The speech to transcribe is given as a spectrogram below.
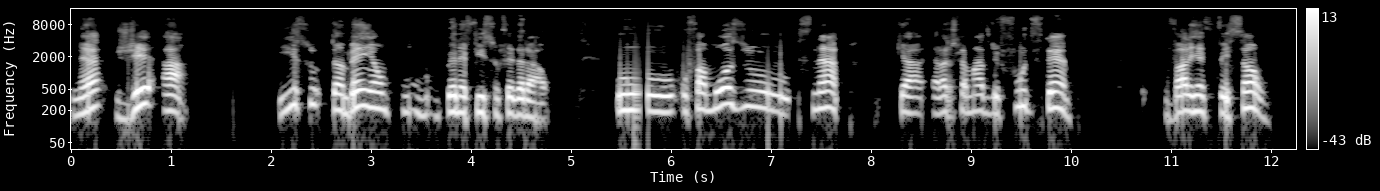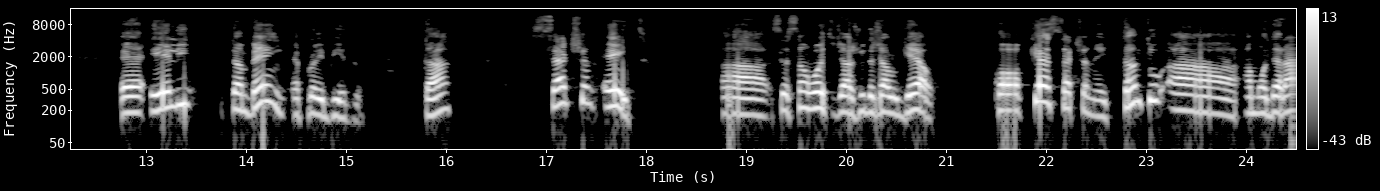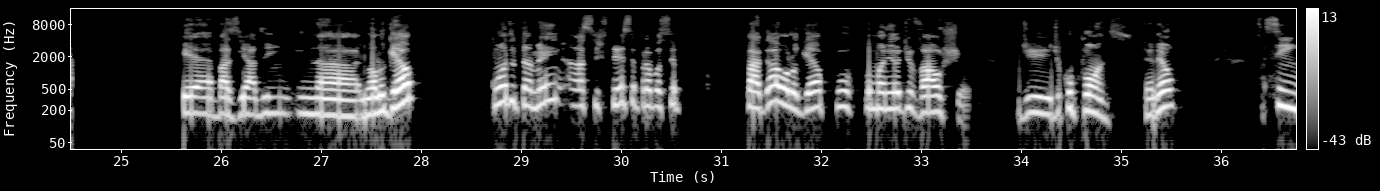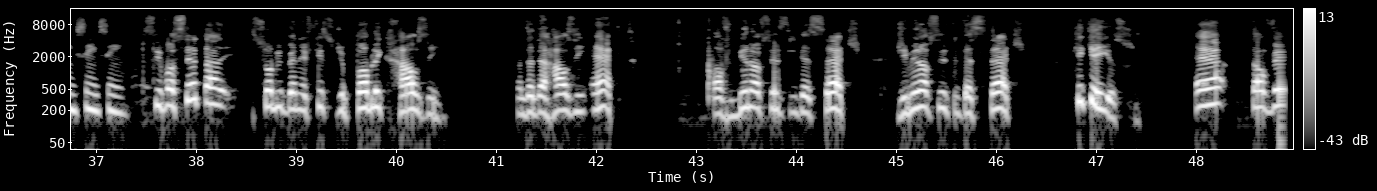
né? GA. Isso também é um benefício federal. O, o famoso SNAP, que era chamado de Food Stamp, Vale Refeição, é, ele também é proibido. Tá? Section 8, a seção 8 de ajuda de aluguel, qualquer Section 8, tanto a, a moderada, que é baseada em, em na, no aluguel, quanto também a assistência para você pagar o aluguel por, por maneira de voucher de, de cupons, entendeu? Sim, sim, sim. Se você está sob benefício de public housing, under the Housing Act of 1937, de 1937, o que, que é isso? É talvez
